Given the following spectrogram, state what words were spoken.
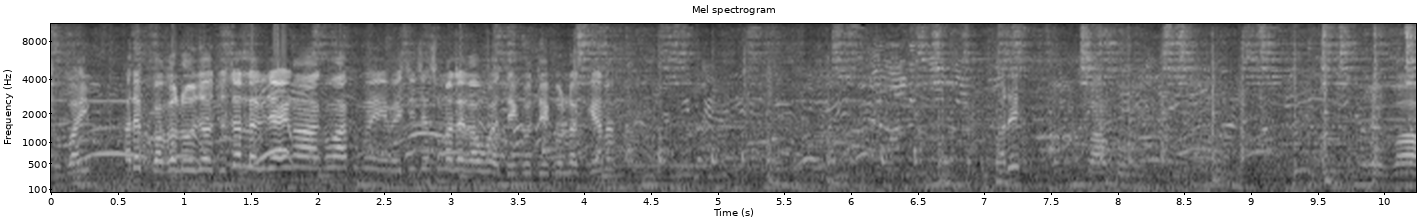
तो भाई, अरे बगल हो जाओ, चाचा, लग जाएगा आँख वाँख में। वैसे चश्मा लगा हुआ है, देखो देखो, लग गया ना। अरे हो गई अरे वाह।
